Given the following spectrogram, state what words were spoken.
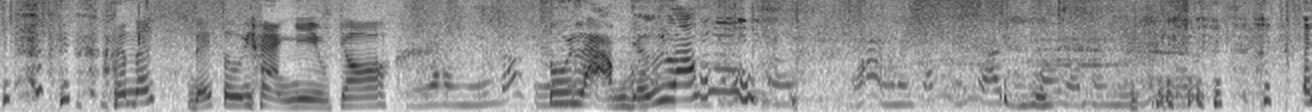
Nó nói để tôi hàng nhiều cho. Thì tôi làm dữ lắm. Nhiều ý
